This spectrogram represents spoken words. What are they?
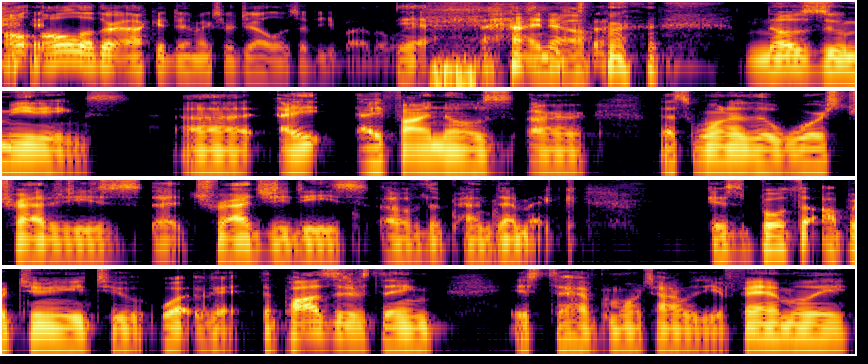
All, all other academics are jealous of you, by the way. Yeah, I know. no Zoom meetings. Uh, I I find those are that's one of the worst tragedies uh, tragedies of the pandemic is both the opportunity to what well, okay the positive thing is to have more time with your family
